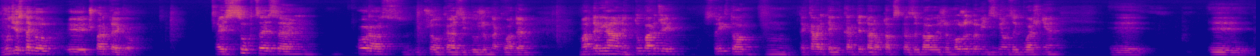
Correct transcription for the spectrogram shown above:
2024. A jest sukcesem oraz przy okazji dużym nakładem materialnym. Tu bardziej stricto mm, te karty, karty Tarota wskazywały, że może to mieć związek właśnie yy, yy,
